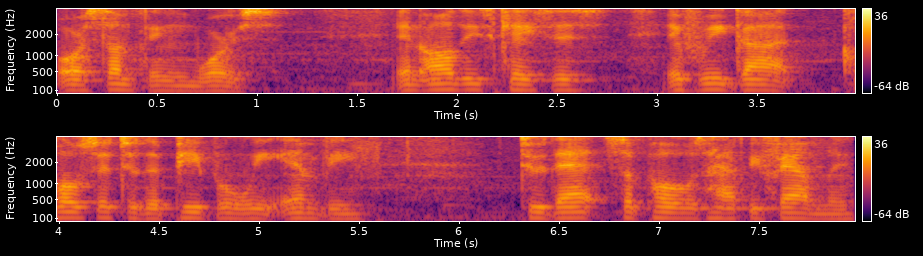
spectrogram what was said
or something worse. In all these cases, if we got closer to the people we envy, to that supposed happy family,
